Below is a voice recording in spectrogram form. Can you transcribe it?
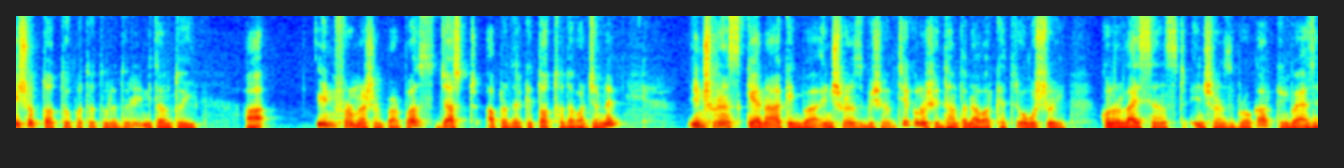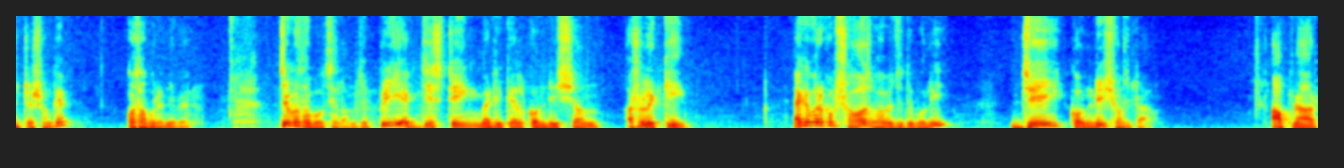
এইসব তথ্য উপাত্য তুলে ধরি নিতান্তই ইনফরমেশন পারপাস জাস্ট আপনাদেরকে তথ্য দেওয়ার জন্যে। ইন্স্যুরেন্স কেনা কিংবা ইন্স্যুরেন্স বিষয়ক যে কোনো সিদ্ধান্ত নেওয়ার ক্ষেত্রে অবশ্যই কোনো লাইসেন্সড ইন্স্যুরেন্স ব্রোকার কিংবা এজেন্টের সঙ্গে কথা বলে নেবেন। যে কথা বলছিলাম যে প্রি এক্সিস্টিং মেডিকেল কন্ডিশন আসলে কি? একেবারে খুব সহজভাবে যদি বলি, যেই কন্ডিশনটা আপনার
